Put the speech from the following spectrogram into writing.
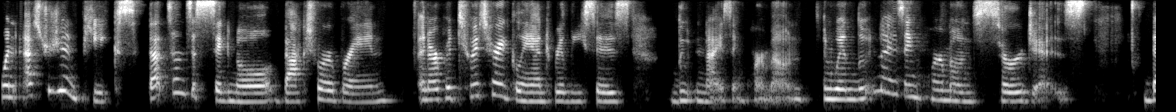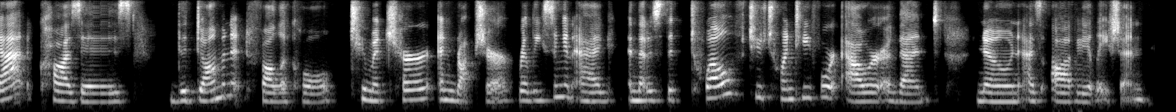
When estrogen peaks, that sends a signal back to our brain, and our pituitary gland releases luteinizing hormone. And when luteinizing hormone surges, that causes the dominant follicle to mature and rupture, releasing an egg. And that is the 12 to 24 hour event known as ovulation.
